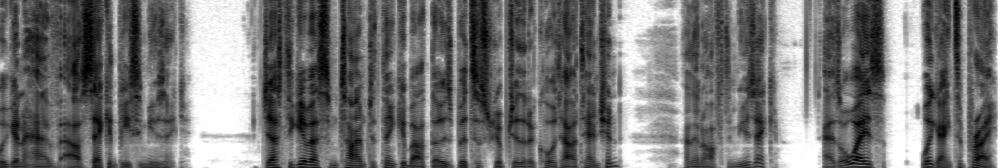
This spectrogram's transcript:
We're going to have our second piece of music, just to give us some time to think about those bits of scripture that have caught our attention. And then after the music, as always, we're going to pray.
